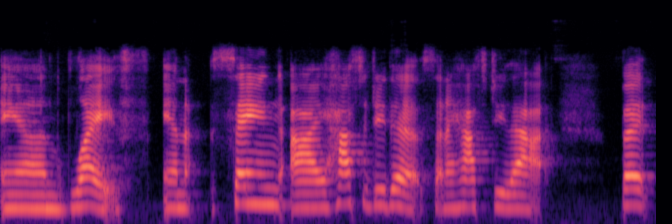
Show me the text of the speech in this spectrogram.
and life and saying, I have to do this and I have to do that. But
